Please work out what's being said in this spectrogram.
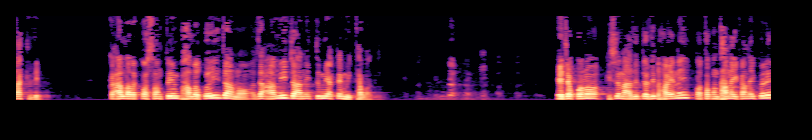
তাক দেব আল্লাহর কসম, তুমি ভালো করেই জানো যে আমি জানি তুমি একটা মিথ্যাবাদী। এটা কোনো কিছু নাজির টাজিল হয় নাই? কতক্ষণ ধানাই ফানাই করে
